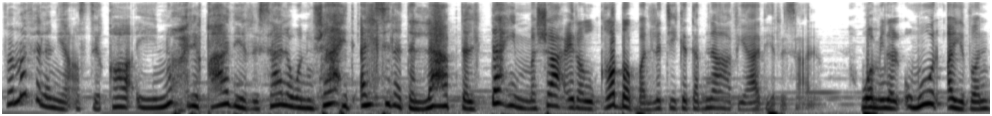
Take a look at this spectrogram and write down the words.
فمثلا يا أصدقائي نحرق هذه الرسالة ونشاهد ألسنة اللهب تلتهم مشاعر الغضب التي كتبناها في هذه الرسالة. ومن الأمور أيضا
